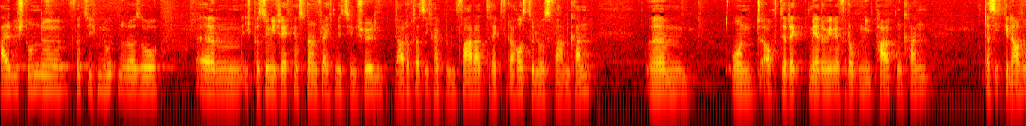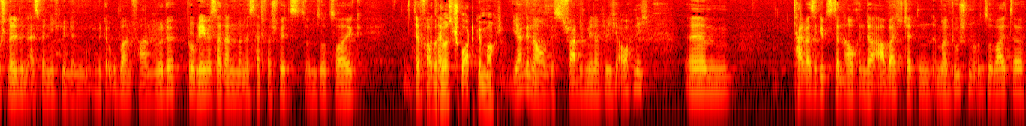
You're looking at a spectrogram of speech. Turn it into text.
halbe Stunde, 40 Minuten oder so. Ähm, ich persönlich rechne es dann vielleicht ein bisschen schön, dadurch, dass ich halt mit dem Fahrrad direkt von der Haustür losfahren kann ähm, und auch direkt mehr oder weniger von der Uni parken kann, dass ich genauso schnell bin, als wenn ich mit, dem, mit der U-Bahn fahren würde. Problem ist halt dann, man ist halt verschwitzt und so Zeug. Der Aber du hast Sport gemacht. Ja, genau, das schadet mir natürlich auch nicht. Ähm, teilweise gibt es dann auch in der Arbeitsstätten immer Duschen und so weiter.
